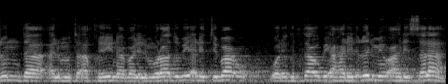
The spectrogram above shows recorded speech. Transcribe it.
عند المتأخرين بل المراد به الاتباع والاقتداء بأهل العلم وأهل الصلاة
